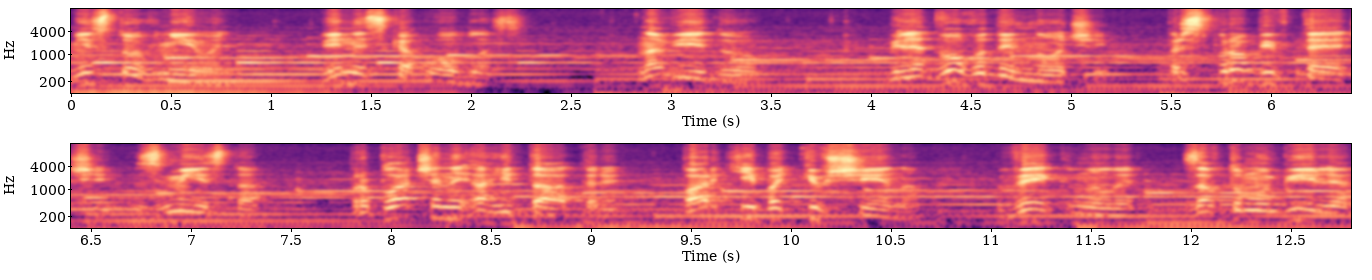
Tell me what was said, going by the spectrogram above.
Місто Гнівень, Вінницька область. На відео. Біля двох годин ночі, при спробі втечі з міста, проплачені агітатори партії Батьківщина викинули з автомобіля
